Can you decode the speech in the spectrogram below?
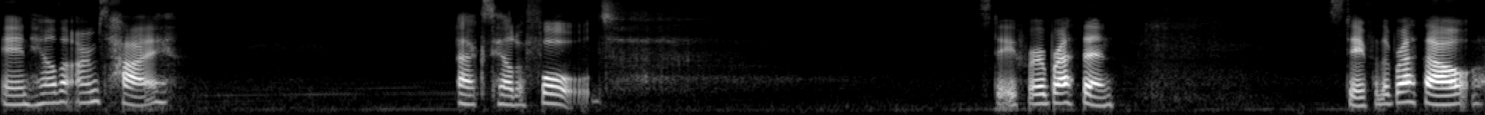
Inhale the arms high. Exhale to fold. Stay for a breath in. Stay for the breath out.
